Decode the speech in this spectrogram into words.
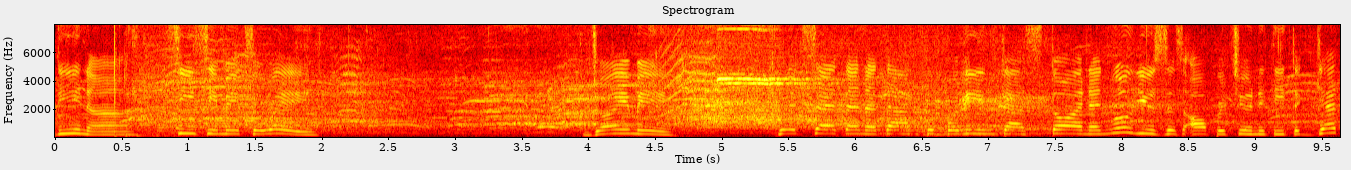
Deanna, Cici makes away. Joyme, quick set and attack to Pauline Gaston and we'll use this opportunity to get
